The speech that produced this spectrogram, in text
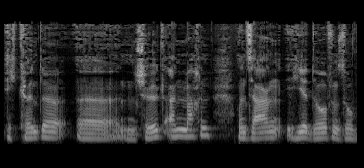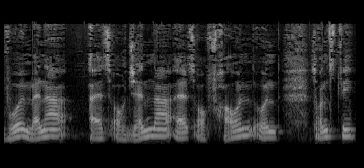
ich könnte äh, ein Schild anmachen und sagen, hier dürfen sowohl Männer als auch Gender, als auch Frauen und sonst wie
